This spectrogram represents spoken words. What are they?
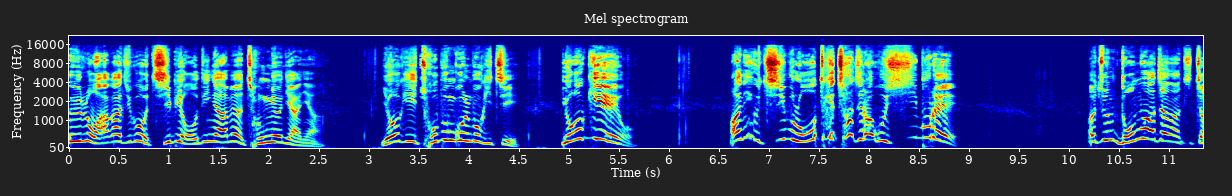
일로 와가지고 집이 어디냐 하면 정면이 아니야. 여기 좁은 골목 있지. 여기에요. 아니 그 집을 어떻게 찾으라고 씨부래. 아 좀 너무하잖아 진짜.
